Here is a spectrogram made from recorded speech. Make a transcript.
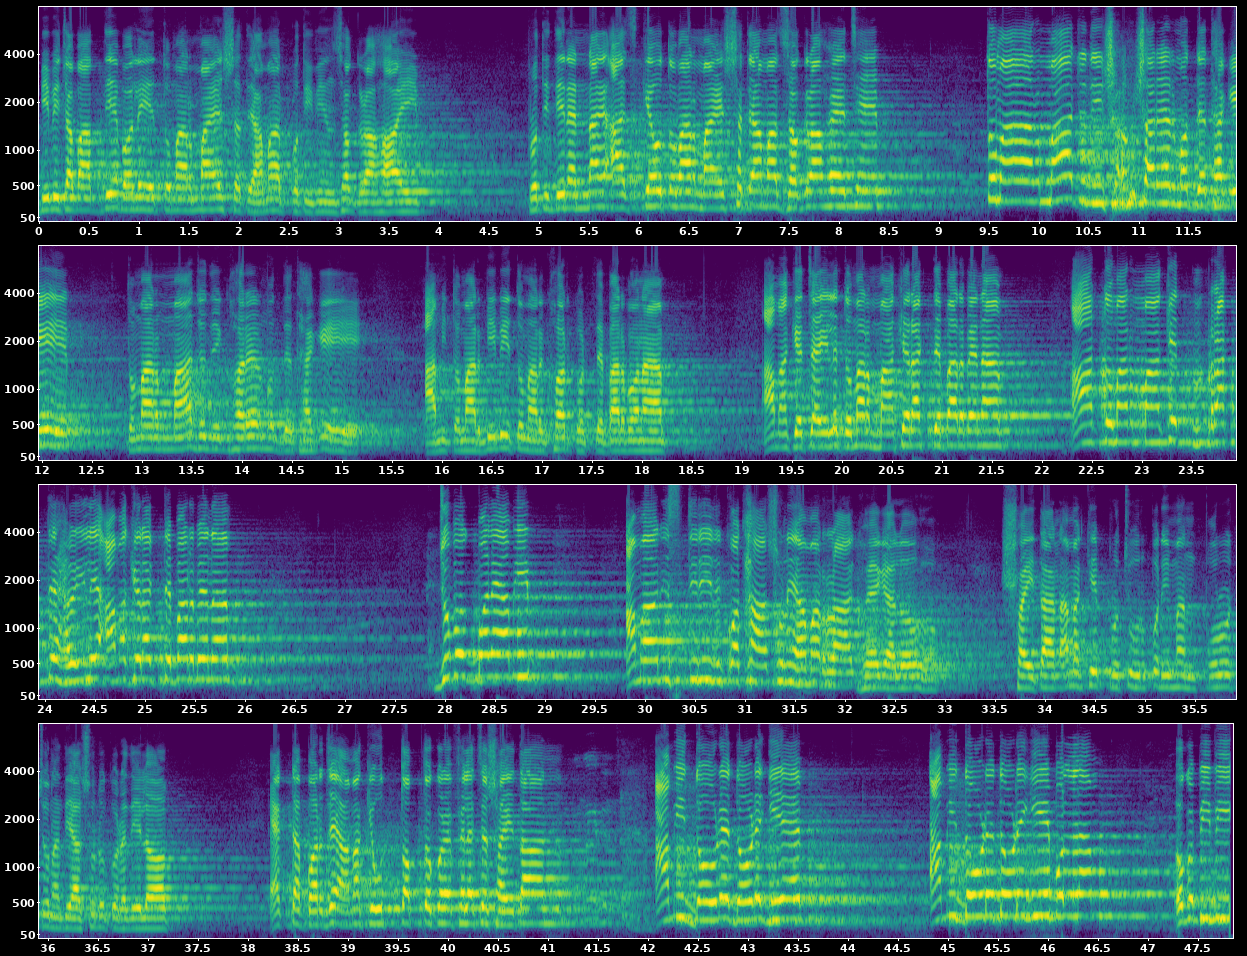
বিবি জবাব দিয়ে বলে, তোমার মায়ের সাথে আমার প্রতিদিন ঝগড়া হয়। প্রতিদিনের ন্যায় আজকেও তোমার মায়ের সাথে আমার ঝগড়া হয়েছে। তোমার মা যদি সংসারের মধ্যে থাকে, তোমার মা যদি ঘরের মধ্যে থাকে, আমি তোমার বিবি তোমার ঘর করতে পারব না। আমাকে চাইলে তোমার মাকে রাখতে পারবে না। আর তোমার মাকে রাখতে হইলে আমাকে রাখতে পারবে না। যুবক বলে, আমি আমার স্ত্রীর কথা শুনে আমার রাগ হয়ে গেল। শয়তান আমাকে প্রচুর পরিমাণ প্ররোচনা দেওয়া শুরু করে দিল। একটা পর্যায়ে আমাকে উত্তপ্ত করে ফেলেছে শয়তান। আমি দৌড়ে দৌড়ে গিয়ে, আমি দৌড়ে দৌড়ে গিয়ে বললাম, ওগো বিবি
